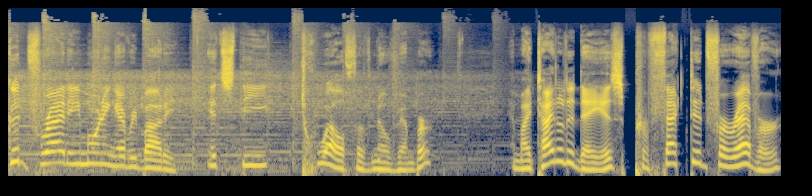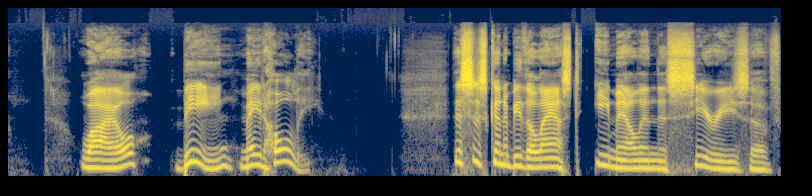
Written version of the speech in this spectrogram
good Friday morning, everybody. It's the 12th of November, and my title today is Perfected Forever While Being Made Holy. This is going to be the last email in this series of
